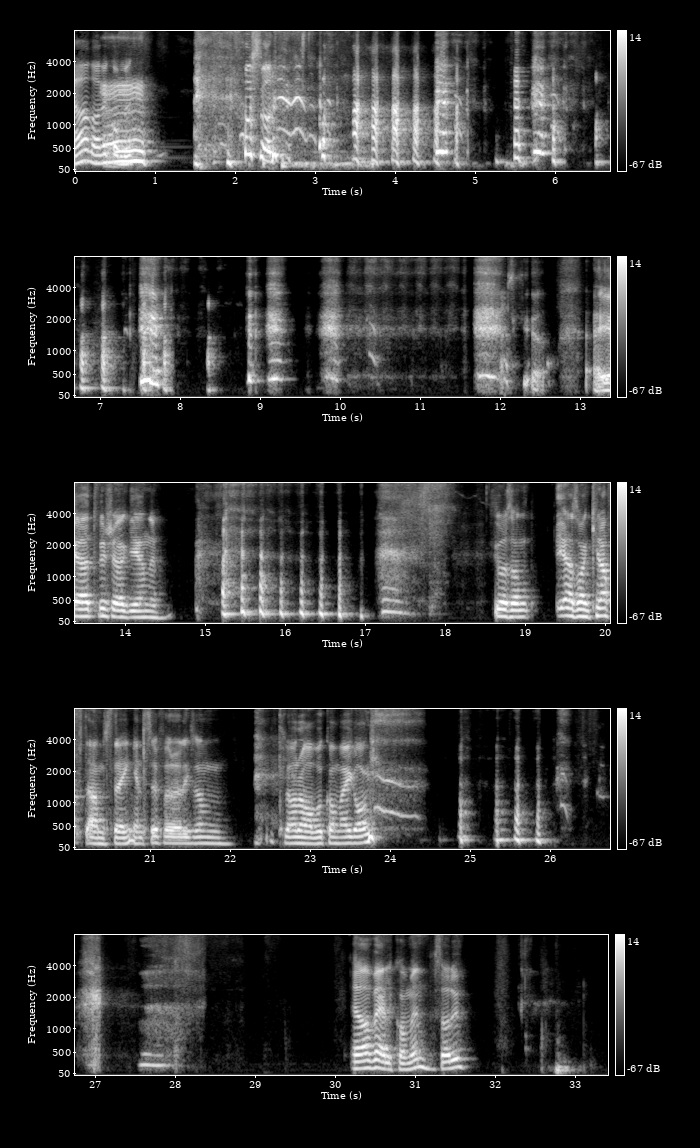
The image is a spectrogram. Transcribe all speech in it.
Ja, da har vi kommet Hva sa du? Jeg gjør et forsøk igjen, nu. Det var sånn en sånn kraftansträngelse For å liksom klara av å komme i Ja, velkommen, sa du.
